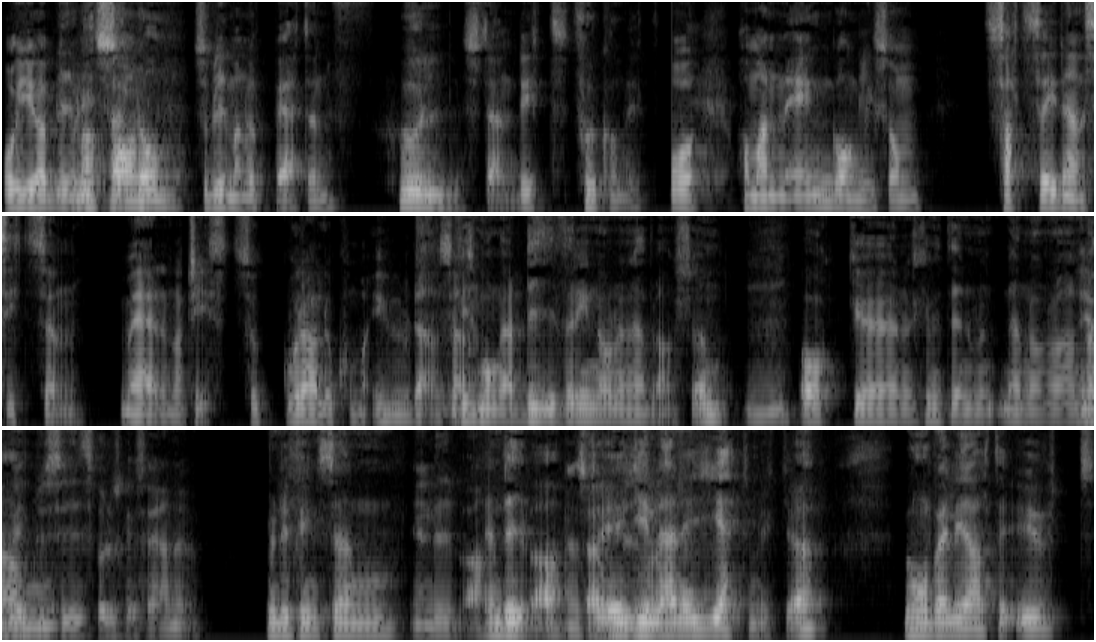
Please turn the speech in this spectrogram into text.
Och gör, blir Och det man sån så blir man uppäten fullständigt. Fullkomligt. Och har man en gång liksom satt sig i den sitsen med en artist så går det aldrig att komma ur den Det sen. finns många diver inom den här branschen. Mm. Och eh, nu ska vi inte nämna några Jag vet namn. precis vad du ska säga nu. Men det finns en, En diva. en diva. En jag diva. gillar henne jättemycket. Men hon väljer alltid ut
